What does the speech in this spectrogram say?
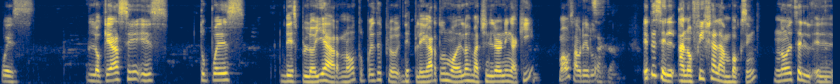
pues, lo que hace es, tú puedes desployar, ¿no? Tú puedes desplegar tus modelos de Machine Learning aquí. Vamos a abrirlo. Exacto. Este es el unofficial unboxing. No es el,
